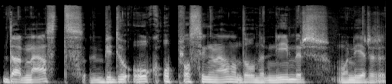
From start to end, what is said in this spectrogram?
Daarnaast bieden we ook oplossingen aan aan de ondernemers wanneer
